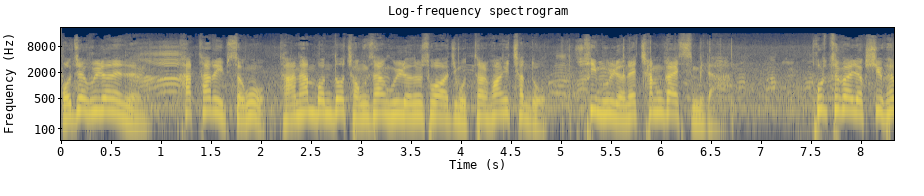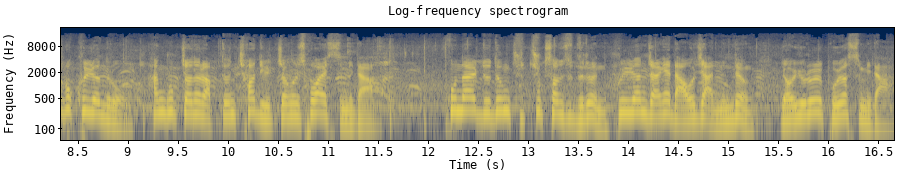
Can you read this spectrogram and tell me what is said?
어제 훈련에는 카타르 입성 후 단 한 번도 정상 훈련을 소화하지 못한 황희찬도 팀 훈련에 참가했습니다. 포르투갈 역시 회복 훈련으로 한국전을 앞둔 첫 일정을 소화했습니다. 호날두 등 주축 선수들은 훈련장에 나오지 않는 등 여유를 보였습니다.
